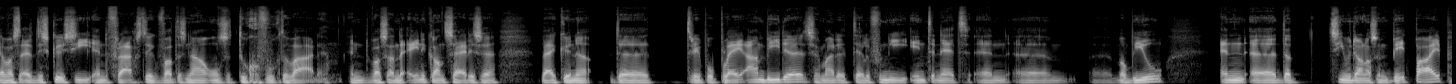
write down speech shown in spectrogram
Daar was er discussie en de vraagstuk: wat is nou onze toegevoegde waarde? En het was aan de ene kant zeiden ze: wij kunnen de triple play aanbieden. Zeg maar de telefonie, internet en uh, mobiel. En uh, dat zien we dan als een bitpipe.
